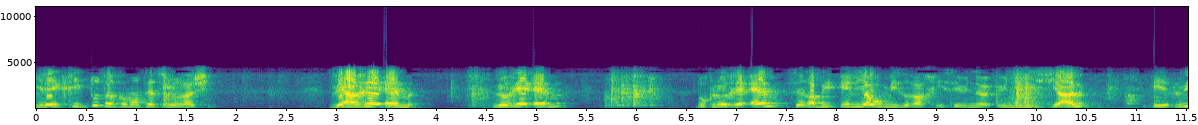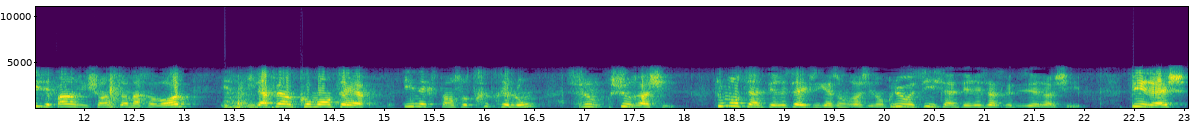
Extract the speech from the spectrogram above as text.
Il a écrit tout un commentaire sur le Rashi. VRM, le Re'em, donc le Re'em, c'est Rabbi Eliaou Mizrahi, c'est une, une initiale. Et lui, c'est pas un Rishon, c'est un Acharon. Il a fait un commentaire in extenso très très long sur, sur Rashi. Tout le monde s'est intéressé à l'explication de Rashi. Donc lui aussi, il s'est intéressé à ce que disait Rashi. Piresh,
